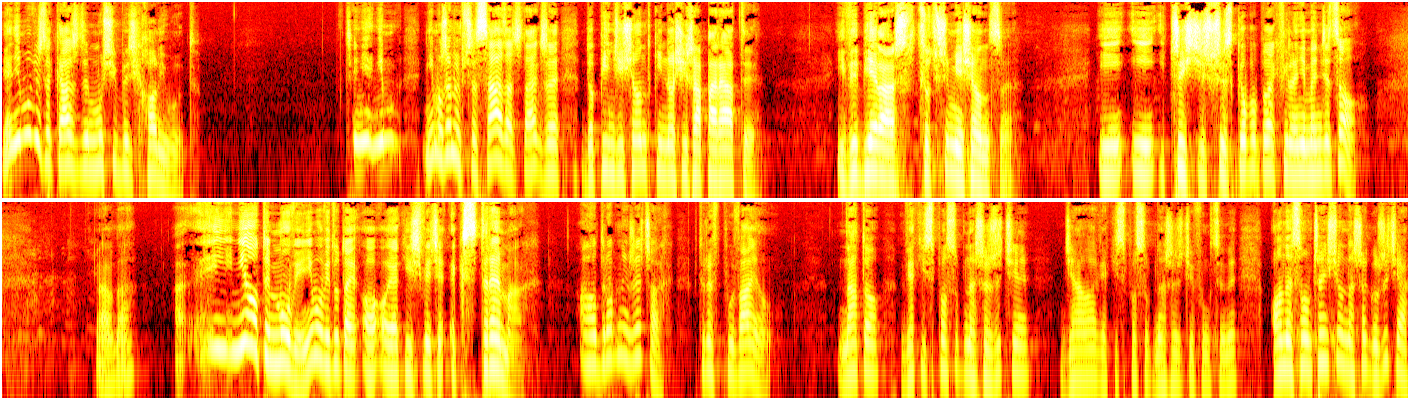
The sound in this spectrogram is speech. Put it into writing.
Ja nie mówię, że każdy musi być Hollywood. Nie, nie, nie możemy przesadzać, tak, że do pięćdziesiątki nosisz aparaty i wybierasz co trzy miesiące i, i, i czyścisz wszystko, bo za chwilę nie będzie co. Prawda? I nie o tym mówię. Nie mówię tutaj o, o jakichś, wiecie, ekstremach a o drobnych rzeczach, które wpływają na to, w jaki sposób nasze życie działa, w jaki sposób nasze życie funkcjonuje. One są częścią naszego życia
